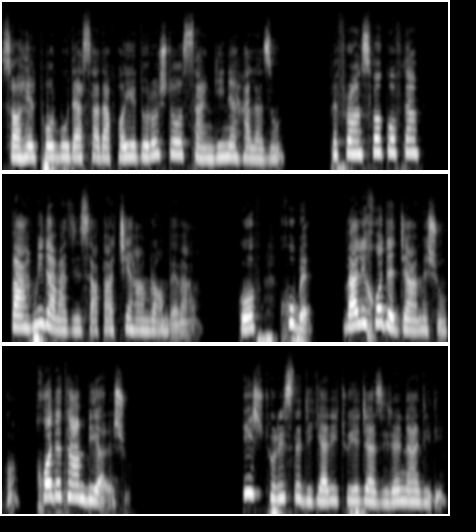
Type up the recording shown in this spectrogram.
ساحل پر بود از صدفهای درشت و سنگین حلزون. به فرانسوا گفتم فهمیدم از این سفر چی همرام ببرم. گفت خوبه ولی خودت جمعشون کن. خودت هم بیارشون. هیچ توریست دیگری توی جزیره ندیدیم.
